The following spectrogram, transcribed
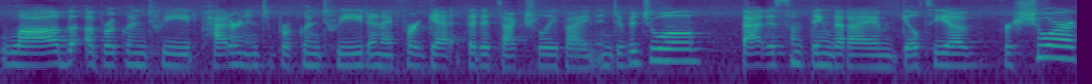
lob a Brooklyn Tweed pattern into Brooklyn Tweed and I forget that it's actually by an individual. That is something that I am guilty of for sure.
